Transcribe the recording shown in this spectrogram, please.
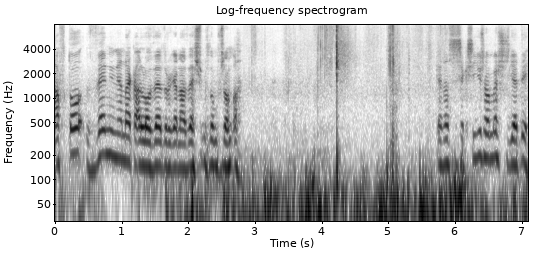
Αυτό δεν είναι ένα καλό δέντρο για να δέσουμε το μουσαμά. Και θα σας εξηγήσω αμέσως γιατί.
